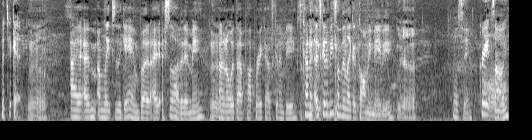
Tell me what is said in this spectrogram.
The ticket. Yeah. I, I'm, I'm late to the game, but I, I still have it in me. I don't know what that pop breakout's going to be. It's kind of it's going to be something like a call me maybe. Yeah. We'll see. Great song.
